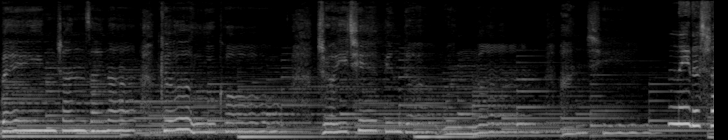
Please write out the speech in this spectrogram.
背影，站在那个路口，这一切变得温暖安心。你的笑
